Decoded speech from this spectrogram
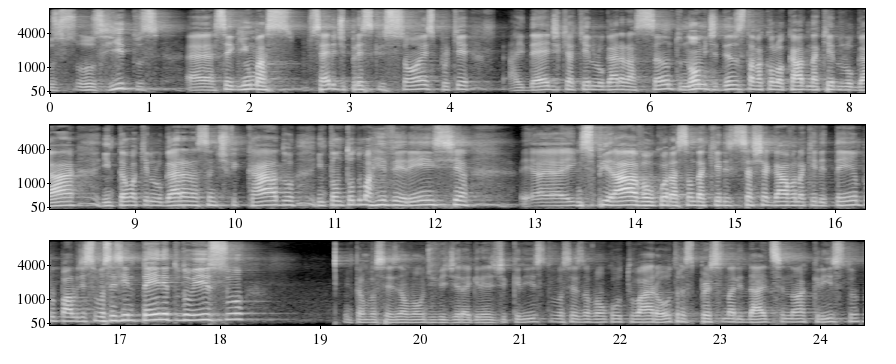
os, os ritos é, seguiam uma série de prescrições, porque a ideia de que aquele lugar era santo, o nome de Deus estava colocado naquele lugar, então aquele lugar era santificado, então toda uma reverência é, inspirava o coração daqueles que se achegavam naquele templo. Paulo disse: vocês entendem tudo isso, então vocês não vão dividir a igreja de Cristo, vocês não vão cultuar outras personalidades senão a Cristo,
